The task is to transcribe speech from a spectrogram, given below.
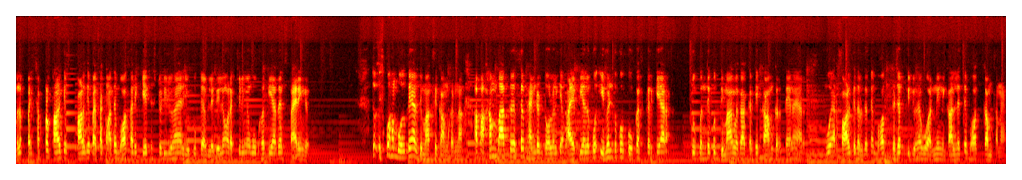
मतलब छप्पड़ फाड़ के फाड़ के पैसा कमाते हैं। बहुत सारी केस स्टडी जो है यूट्यूब पे अवेलेबल है और एक्चुअली में वो बहुत ही ज़्यादा इंस्पायरिंग है। तो इसको हम बोलते हैं यार दिमाग से काम करना। अब हम बात करें सिर्फ़ हंड्रेड डॉलर की, अब आईपीएल को इवेंट को फोकस करके यार जो बंदे को दिमाग लगा करके काम करते हैं ना यार, वो यार फाड़ के धर देते हैं, बहुत गजब की जो है वो अर्निंग निकाल लेते हैं, बहुत कम समय।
